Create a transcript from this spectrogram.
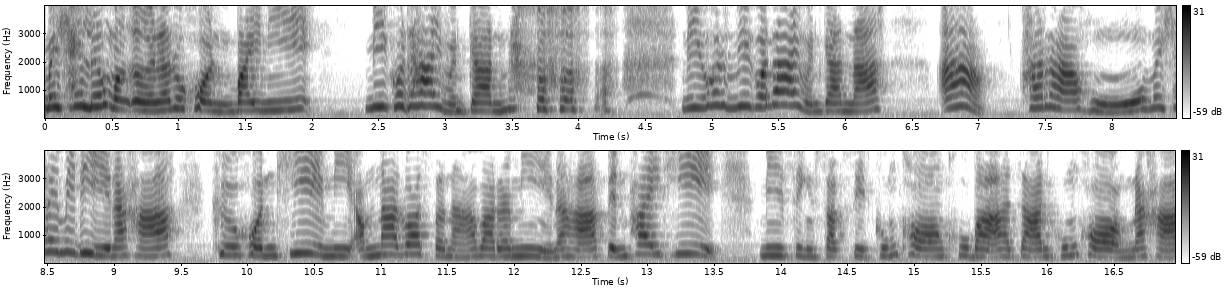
ไม่ใช่เรื่องบังเอิญนะทุกคนใบนี้มีก็ได้เหมือนกัน นี่คนมีก็ได้เหมือนกันนะอะ พระราหูไม่ใช่ไม่ดีนะคะ คือคนที่มีอำนาจวาสนาบารมีนะคะ เป็นไพ่ที่มีสิ่งศักดิ์สิทธิ์คุ้มครองครูบาอาจารย์คุ้มครองนะคะ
